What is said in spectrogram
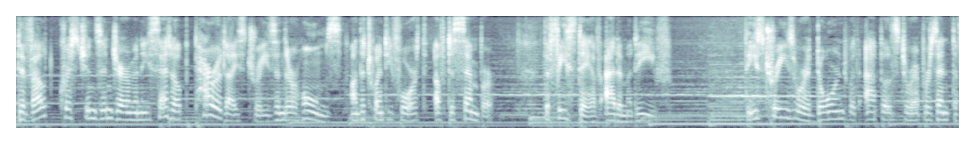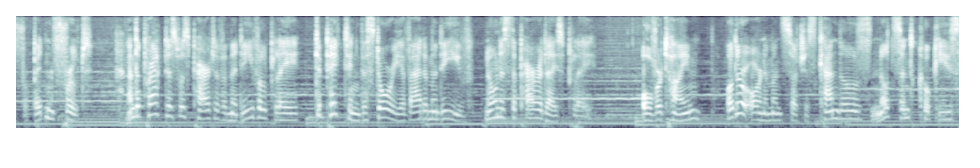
devout Christians in Germany set up paradise trees in their homes on the 24th of December the feast day of Adam and Eve. These trees were adorned with apples to represent the forbidden fruit, and the practice was part of a medieval play depicting the story of Adam and Eve, known as the Paradise Play. Over time, other ornaments such as candles, nuts, and cookies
